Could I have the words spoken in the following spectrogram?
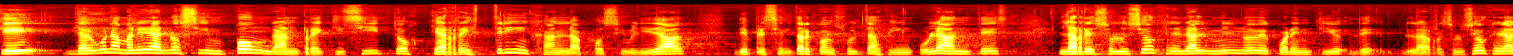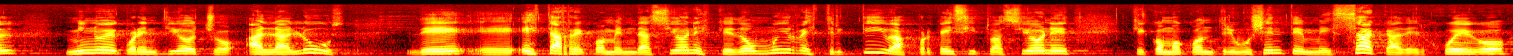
que de alguna manera no se impongan requisitos que restrinjan la posibilidad de presentar consultas vinculantes. La Resolución General, 1948, a la luz de eh, estas recomendaciones quedó muy restrictivas porque hay situaciones que como contribuyente me saca del juego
